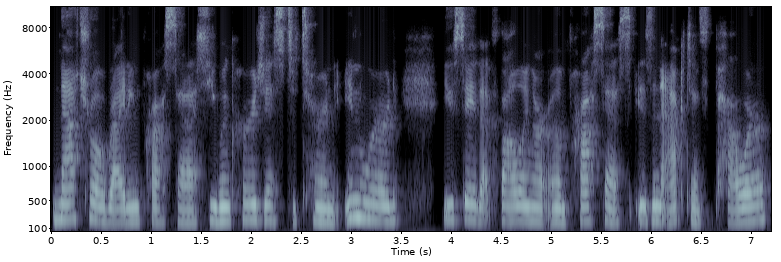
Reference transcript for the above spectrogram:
natural writing process. You encourage us to turn inward. You say that following our own process is an act of power.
